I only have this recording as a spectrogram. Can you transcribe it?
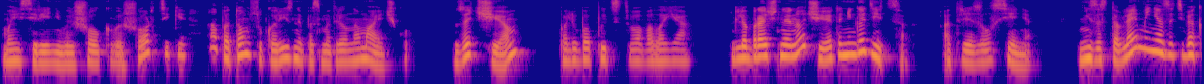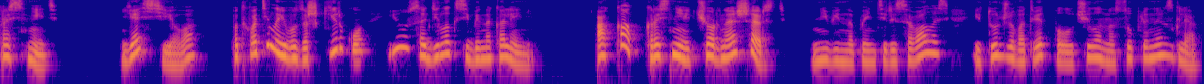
мои сиреневые шелковые шортики, а потом сукоризной посмотрел на маечку. «Зачем?» – полюбопытствовала я. «Для брачной ночи это не годится», – отрезал Сеня. «Не заставляй меня за тебя краснеть». Я села, подхватила его за шкирку и усадила к себе на колени. «А как краснеет черная шерсть?» Невинно поинтересовалась и тут же в ответ получила насупленный взгляд.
